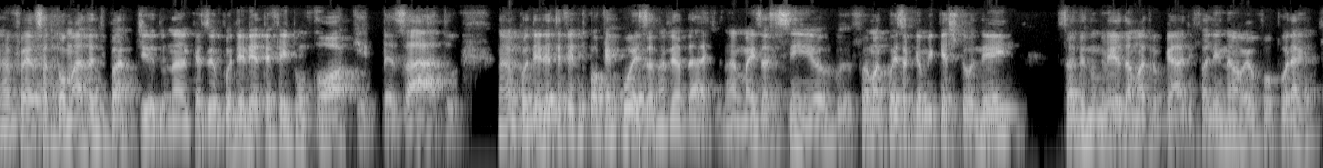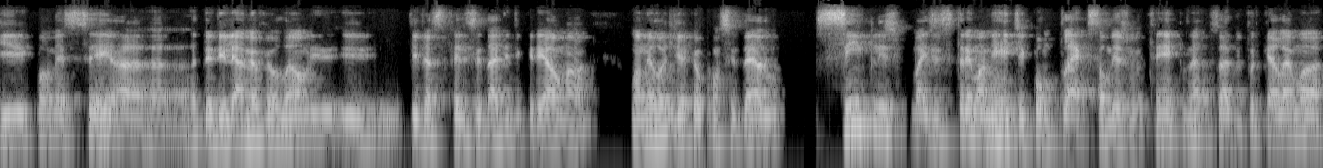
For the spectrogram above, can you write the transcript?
né, foi essa tomada de partido. Né? Quer dizer, eu poderia ter feito um rock pesado, né? poderia ter feito qualquer coisa, na verdade, né? mas assim, eu, foi uma coisa que eu me questionei, sabe, no meio da madrugada e falei, não, eu vou por aqui, comecei a, a dedilhar meu violão e, e, tive a felicidade de criar uma, uma melodia que eu considero simples, mas extremamente complexa ao mesmo tempo, né, sabe, porque ela é uma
